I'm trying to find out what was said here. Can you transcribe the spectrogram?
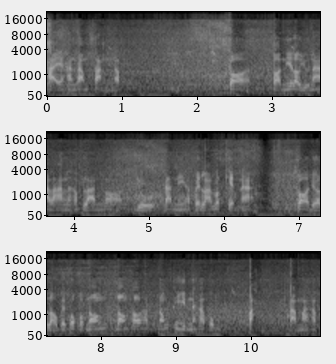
ขายอาหารตามสั่งครับ ก็ตอนนี้เราอยู่หน้าร้านแล้วครับร้านก็อยู่ด้านนี้ครับเป็นร้านรถเข็นนะฮะก็เดี๋ยวเราไปพบกับน้องน้องเขาครับน้องทีนนะครับ ผมไปะตามมาครับ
